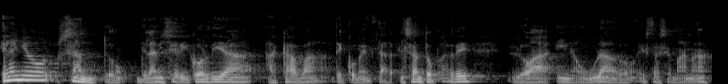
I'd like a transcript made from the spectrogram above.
El Año Santo de la Misericordia acaba de comenzar. El Santo Padre lo ha inaugurado esta semana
